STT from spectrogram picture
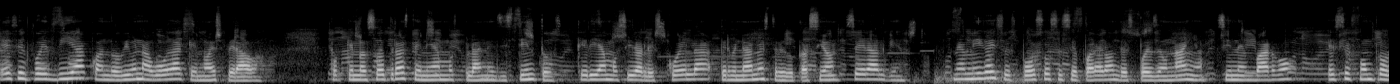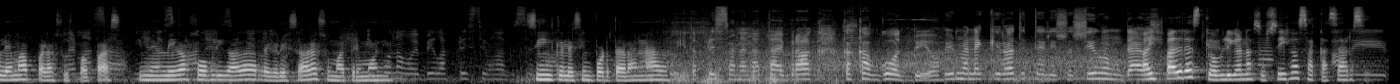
Ese fue el día cuando vi una boda que no esperaba porque nosotras teníamos planes distintos. Queríamos ir a la escuela, terminar nuestra educación, ser alguien. Mi amiga y su esposo se separaron después de un año. Sin embargo, ese fue un problema para sus papás y mi amiga fue obligada a regresar a su matrimonio sin que les importara nada. Hay padres que obligan a sus hijas a casarse,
